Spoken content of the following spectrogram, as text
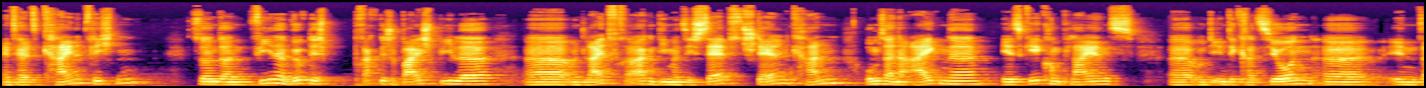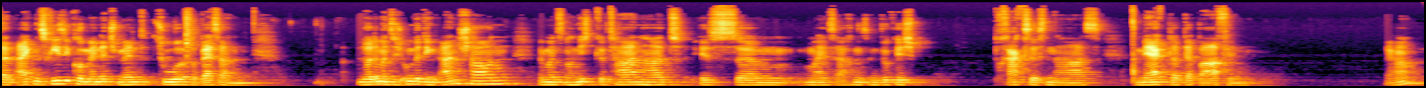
enthält keine Pflichten, sondern viele wirklich praktische Beispiele äh, und Leitfragen, die man sich selbst stellen kann, um seine eigene ESG-Compliance äh, und die Integration äh, in sein eigenes Risikomanagement zu verbessern sollte man sich unbedingt anschauen. Wenn man es noch nicht getan hat, ist ähm, meines Erachtens ein wirklich praxisnahes Merkblatt der BaFin. Ja?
